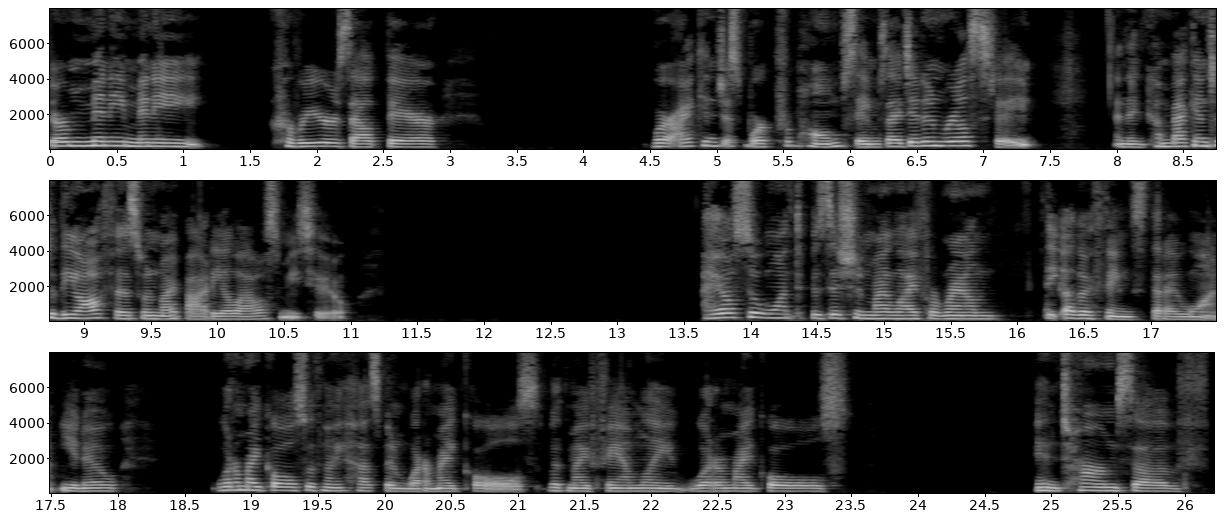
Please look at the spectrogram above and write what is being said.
there are many, many careers out there where I can just work from home, same as I did in real estate, and then come back into the office when my body allows me to. I also want to position my life around the other things that I want. You know, what are my goals with my husband? What are my goals with my family? What are my goals in terms of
